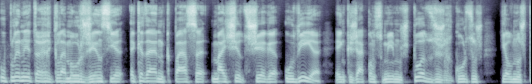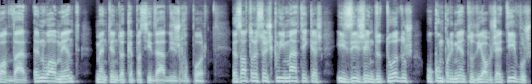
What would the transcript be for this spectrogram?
O planeta reclama urgência. A cada ano que passa, mais cedo chega o dia em que já consumimos todos os recursos que ele nos pode dar anualmente, mantendo a capacidade de os repor. As alterações climáticas exigem de todos o cumprimento de objetivos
